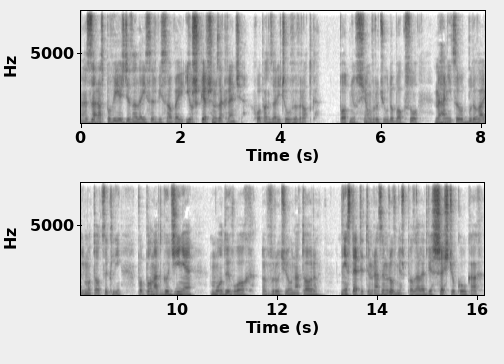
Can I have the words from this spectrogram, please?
e, zaraz po wyjeździe z alei serwisowej, już w pierwszym zakręcie, chłopak zaliczył wywrotkę. Podniósł się, wrócił do boksu, mechanicy odbudowali motocykli. Po ponad godzinie młody Włoch wrócił na tor. Niestety, tym razem również po zaledwie sześciu kółkach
